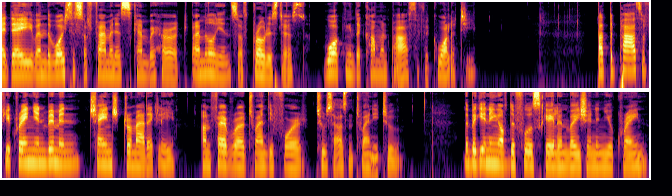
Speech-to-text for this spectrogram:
a day when the voices of feminists can be heard by millions of protesters walking the common path of equality. But the path of Ukrainian women changed dramatically on February 24, 2022. The beginning of the full scale invasion in Ukraine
